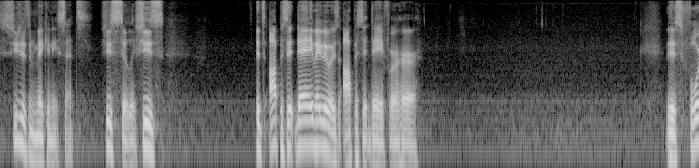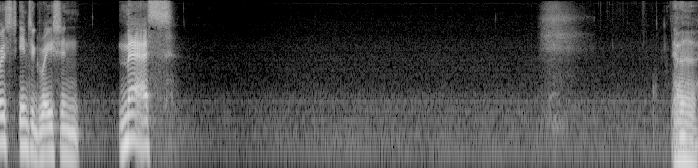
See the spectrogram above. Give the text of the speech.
She doesn't make any sense. She's silly. She's. It's opposite day. Maybe it was opposite day for her. This forced integration mess. And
